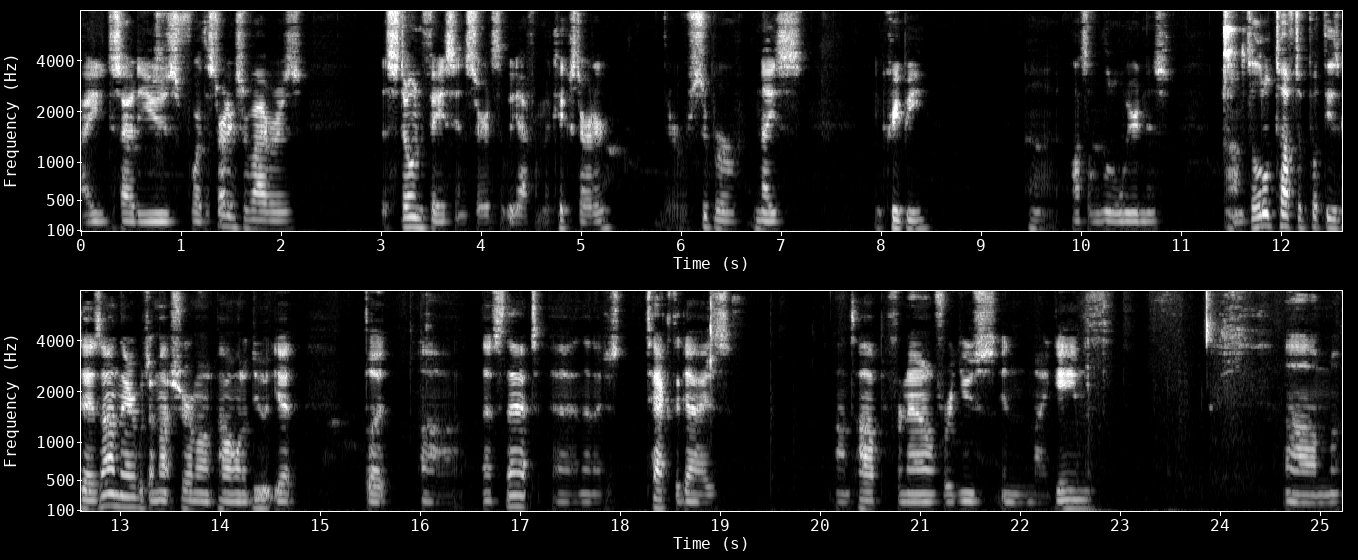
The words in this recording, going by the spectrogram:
I decided to use for the starting survivors the stone face inserts that we got from the Kickstarter. They're super nice and creepy. Uh, lots of little weirdness. Um, it's a little tough to put these guys on there, which I'm not sure how I want to do it yet. But uh, that's that. And then I just tack the guys on top for now for use in my game. Um,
